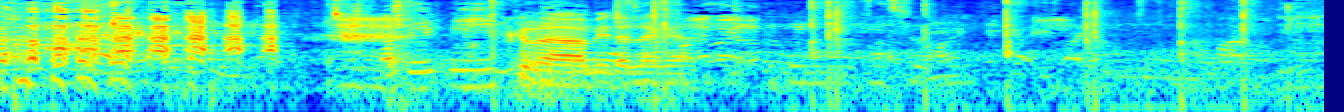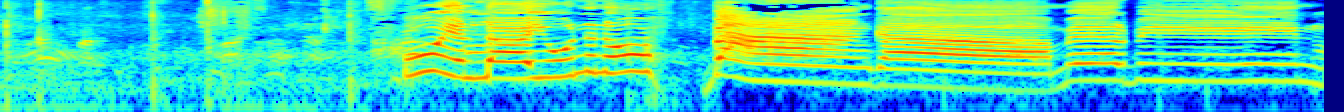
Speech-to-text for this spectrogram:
Grabe talaga. Uy, ang layo nun oh. Banga! Mervin!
